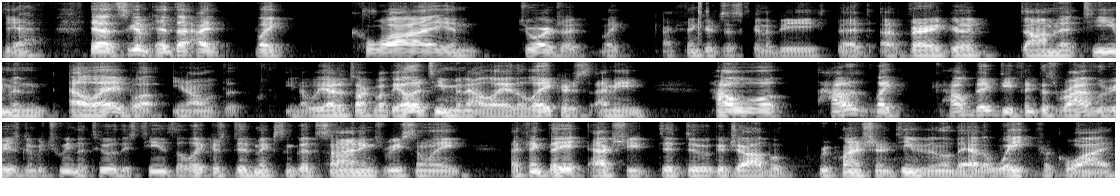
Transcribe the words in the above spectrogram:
Yeah, yeah, it's good. It, I like Kawhi and George. I like. I think are just going to be that a very good dominant team in LA, but you know, the, you know, we got to talk about the other team in LA, the Lakers. I mean, how how like how big do you think this rivalry is going to be between the two of these teams? The Lakers did make some good signings recently. I think they actually did do a good job of replenishing their team, even though they had to wait for Kawhi.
